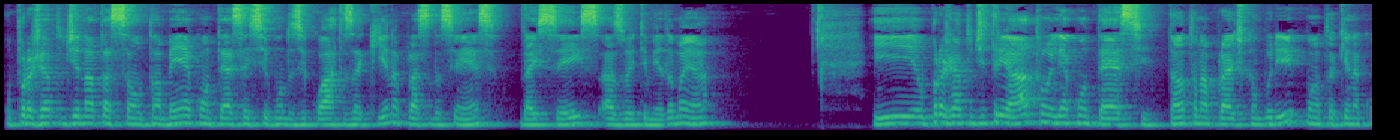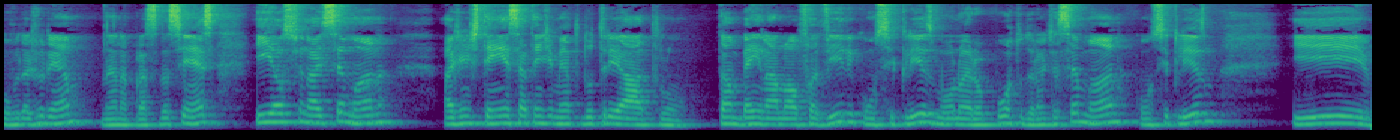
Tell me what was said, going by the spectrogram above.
O projeto de natação também acontece às segundas e quartas aqui na Praça da Ciência, das 6 às 8 e meia da manhã. E o projeto de triatlon ele acontece tanto na Praia de Camburi quanto aqui na Curva da Jurema, né, na Praça da Ciência. E aos finais de semana a gente tem esse atendimento do triatlon também lá no Alphaville com o ciclismo ou no aeroporto durante a semana com o ciclismo e,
